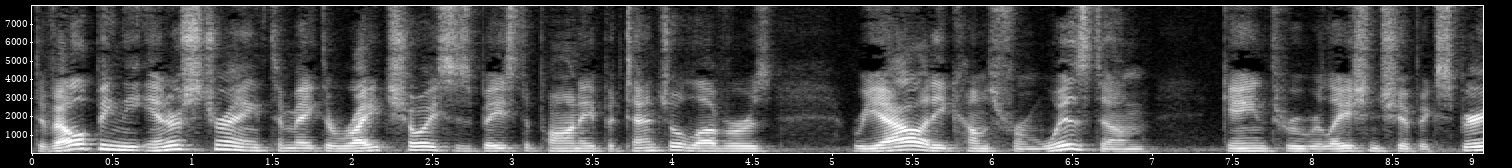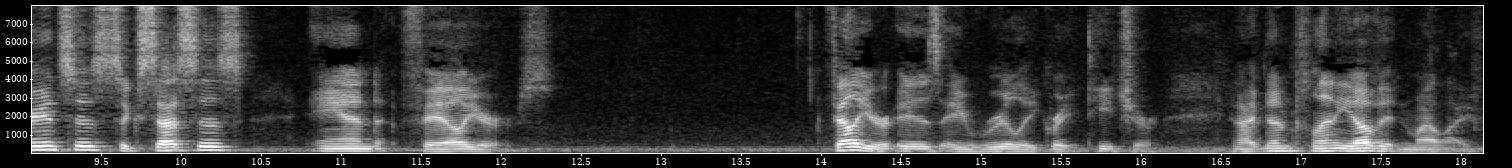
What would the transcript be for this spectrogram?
Developing the inner strength to make the right choices based upon a potential lover's reality comes from wisdom gained through relationship experiences, successes, and failures. Failure is a really great teacher, and I've done plenty of it in my life.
